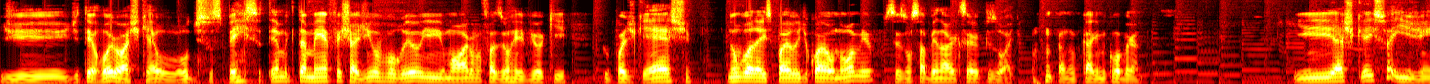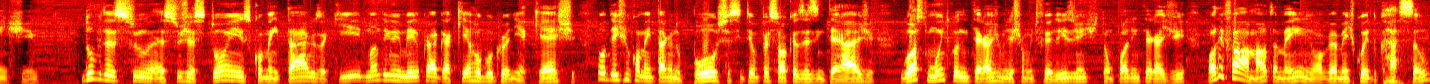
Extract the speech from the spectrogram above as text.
de, de terror, eu acho que é, ou de suspense, o tema que também é fechadinho. Eu vou ler e uma hora eu vou fazer um review aqui pro podcast. Não vou dar spoiler de qual é o nome, vocês vão saber na hora que sair o episódio, pra não ficarem me cobrando. E acho que é isso aí, gente. Dúvidas, su é, sugestões, comentários aqui, mandem um e-mail para hq.croniacast ou deixem um comentário no post, assim, tem um pessoal que às vezes interage. Gosto muito quando interage, me deixa muito feliz, gente, então podem interagir. Podem falar mal também, obviamente com educação,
